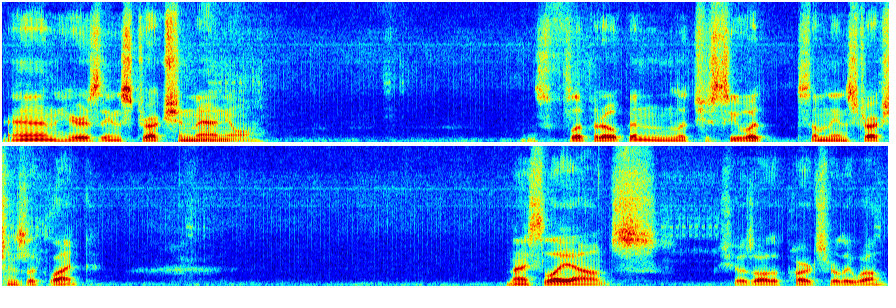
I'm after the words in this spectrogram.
And here's the instruction manual. Let's flip it open and let you see what some of the instructions look like. Nice layouts. Shows all the parts really well.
